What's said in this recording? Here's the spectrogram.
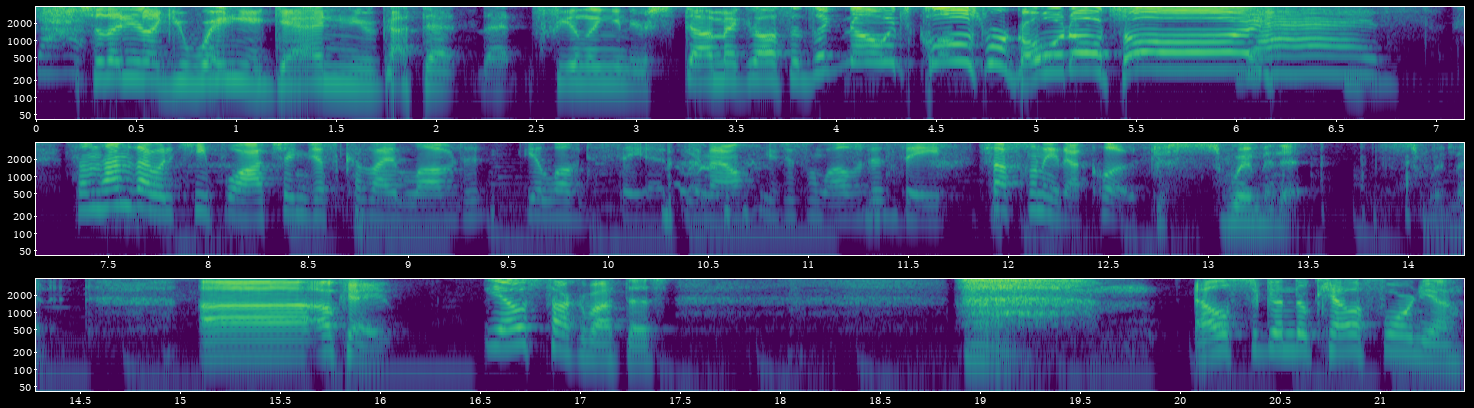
Yes. So then you're like you're waiting again, and you got that that feeling in your stomach, and all of a sudden it's like no, it's closed. We're going outside. Yes. Sometimes I would keep watching just because I loved you love to see it, you know? You just love to see Susquehanna closed. Just swim in it. Swim in it. Uh, okay. Yeah, let's talk about this. El Segundo, California,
